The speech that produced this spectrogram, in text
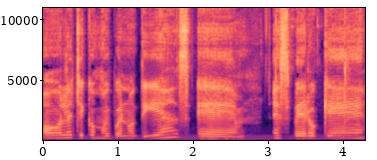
Hola chicos, muy buenos días. Eh, espero que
